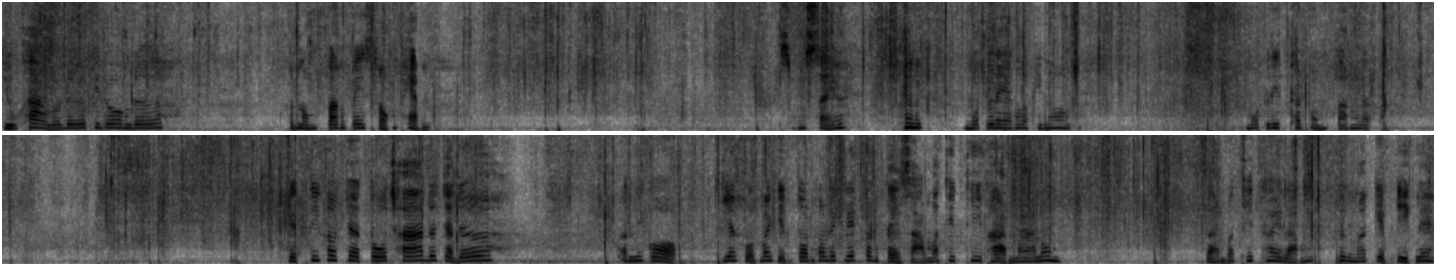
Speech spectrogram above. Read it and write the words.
หิวข้าวแล้วเด้อพี่ดองเด้อขนมปังไปสองแผ่น งสัยหมดแรงแล้วพี่น้องหมดฤทธิ์ขนมปังแล้วเห็ดที่เขาจะโตช้าเด้อจ้ะเด้อ อันนี้ก็เยอะสดมาเห็นต้นเขาเล็ก ๆ ตั้งแต่สามอาทิตย์ที่ผ่านมานู่นสามอาทิตย์ให้หลังเพิ่งมาเก็บอีกเนี่ย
